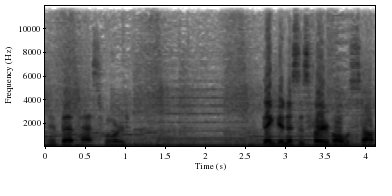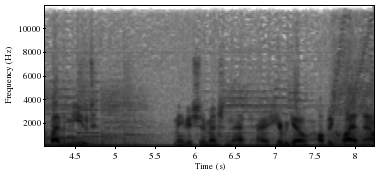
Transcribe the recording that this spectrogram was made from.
Hit that fast forward. Thank goodness this fireball was stopped by the mute. Maybe I should mention that. Alright, here we go. I'll be quiet now.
